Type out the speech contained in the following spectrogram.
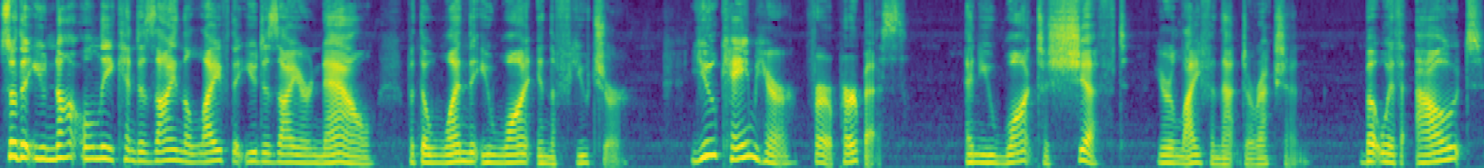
so that you not only can design the life that you desire now, but the one that you want in the future. You came here for a purpose and you want to shift your life in that direction. But without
